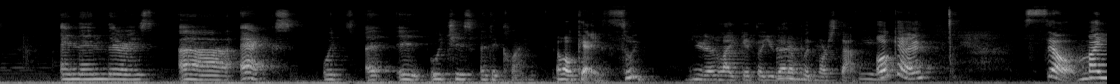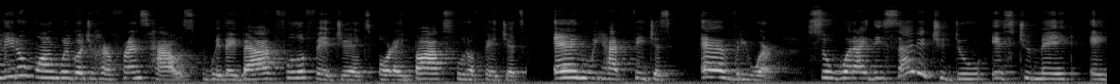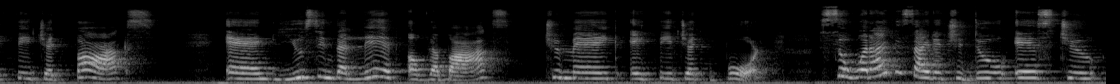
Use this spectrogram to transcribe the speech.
And then there's a X, which, uh, it- which is a decline. Okay, so you don't like it, so you gotta put more stuff. Yeah. Okay. So my little one will go to her friend's house with a bag full of fidgets or a box full of fidgets, and we had fidgets everywhere. So what I decided to do is to make a fidget box and using the lid of the box to make a fidget board. So what I decided to do is to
